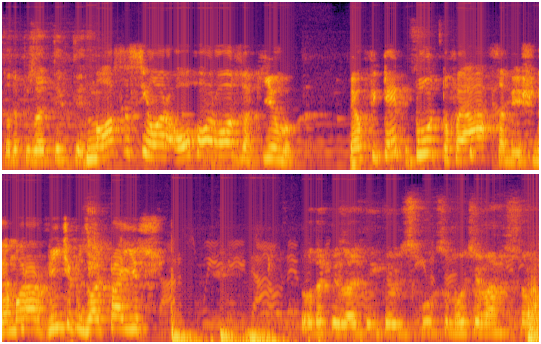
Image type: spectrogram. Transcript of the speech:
Todo episódio tem que ter. Nossa senhora, horroroso aquilo. Eu fiquei puto. Falei, nossa, bicho, demoraram 20 episódios pra isso. Todo episódio tem que ter um discurso motivacional.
